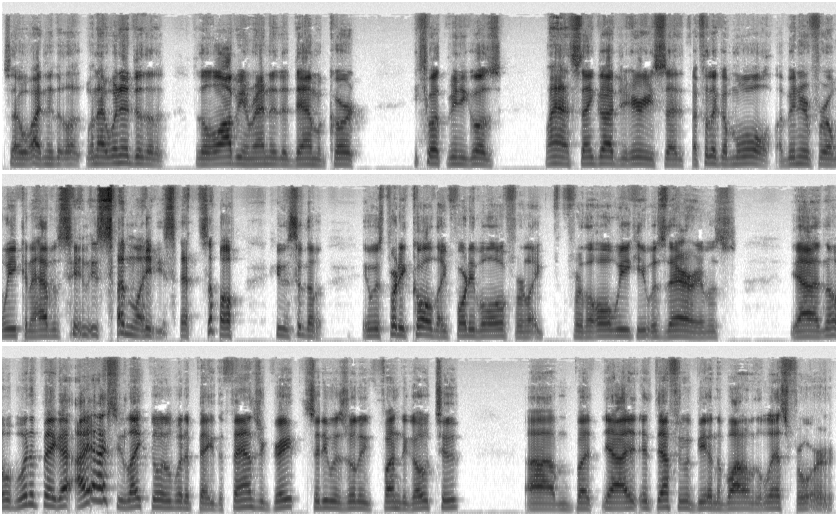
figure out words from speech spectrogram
So I went the, when I went into the the lobby and ran into Dan McCourt, he came up to me and he goes, Lance, thank God you're here. He said, I feel like a mole. I've been here for a week and I haven't seen any sunlight. He said, so he was in the, it was pretty cold, like 40 below for like, for the whole week he was there. It was, yeah, no, Winnipeg. I, I actually like going to Winnipeg. The fans are great. The city was really fun to go to. Um, but yeah, it, it, definitely would be on the bottom of the list for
